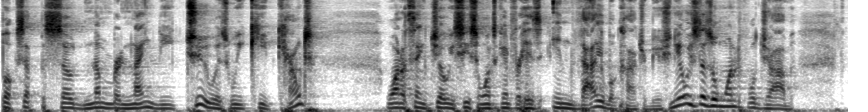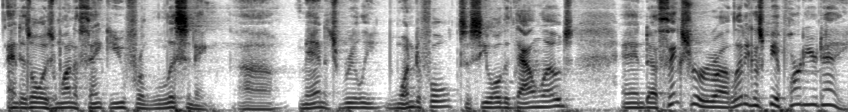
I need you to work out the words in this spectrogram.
books, episode number 92 as we keep count. I want to thank Joey Cecil once again for his invaluable contribution. He always does a wonderful job. And as always, want to thank you for listening. Uh, man, it's really wonderful to see all the downloads. And uh, thanks for uh, letting us be a part of your day.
